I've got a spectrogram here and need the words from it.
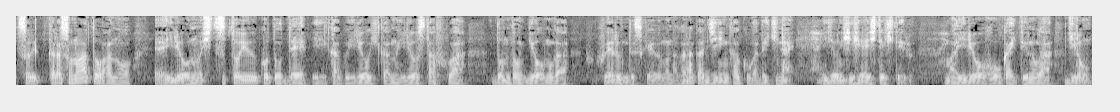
それからその後はあの医療の質ということで各医療機関の医療スタッフはどんどん業務が増えるんですけれどもなかなか人員確保ができない。非常に疲弊してきている、まあ、医療崩壊というのが議論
